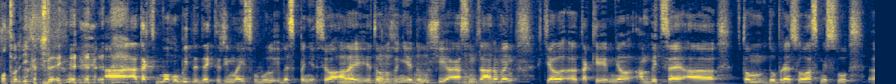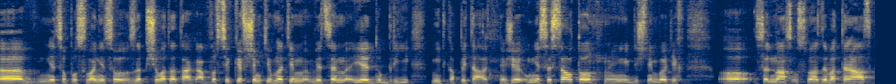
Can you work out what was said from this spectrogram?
Potvrdí každý. a, a, tak mohou být lidé, kteří mají svobodu i bez peněz, jo? ale mm, je to mm, rozhodně jednodušší a já jsem mm, zároveň chtěl uh, taky, měl ambice a v tom dobrém slova smyslu uh, něco posouvat, něco zlepšovat a tak. A prostě ke všem těmhle těm věcem je dobrý mít kapitál. Takže u mě se stalo to, když mě bylo těch 17, 18, 19,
